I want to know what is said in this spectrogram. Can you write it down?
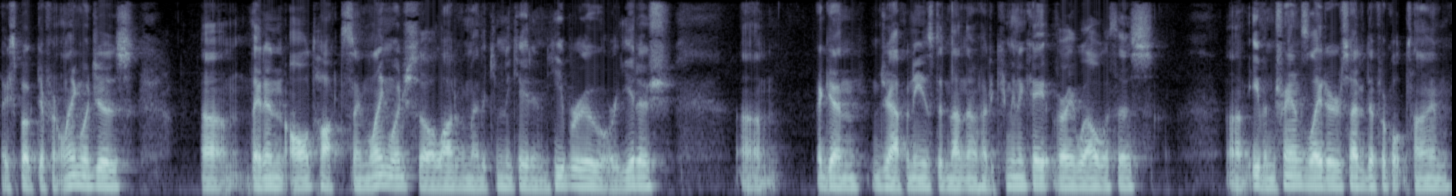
they spoke different languages. Um, they didn't all talk the same language, so a lot of them had to communicate in Hebrew or Yiddish. Um, Again, Japanese did not know how to communicate very well with this. Um, even translators had a difficult time.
